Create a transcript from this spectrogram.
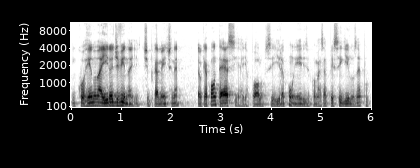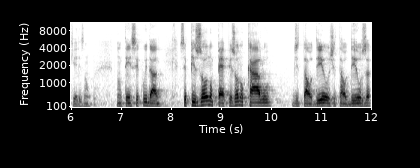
incorrendo na ira divina. E, tipicamente, né? É o que acontece, aí Apolo se ira com eles e começa a persegui-los, né? Porque eles não, não têm esse cuidado. Você pisou no pé, pisou no calo de tal Deus, de tal deusa,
